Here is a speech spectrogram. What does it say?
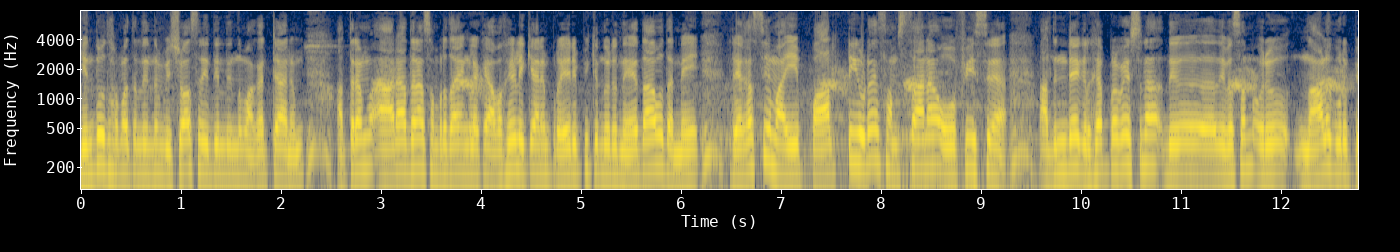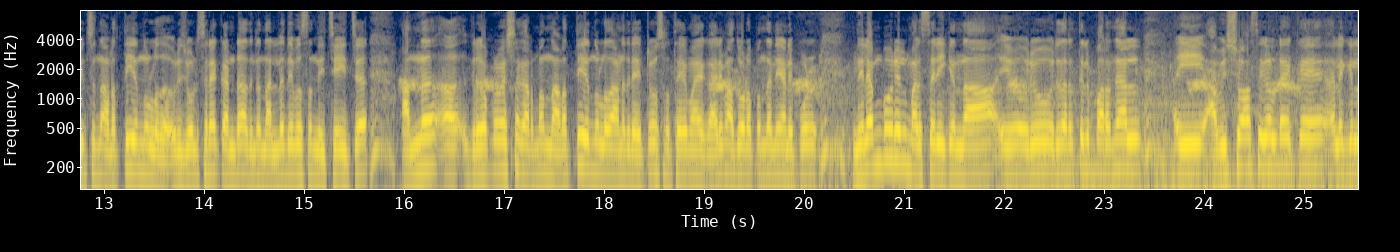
ഹിന്ദു ധർമ്മത്തിൽ നിന്നും വിശ്വാസ രീതിയിൽ നിന്നും അകറ്റാനും അത്തരം ആരാധനാ സമ്പ്രദായങ്ങളൊക്കെ അവഹേളിക്കാനും പ്രേരിപ്പിക്കുന്ന ഒരു നേതാവ് തന്നെ രഹസ്യമായി പാർട്ടിയുടെ സംസ്ഥാന ഓഫീസിന് അതിന്റെ ഗൃഹപ്രവേശന ദിവസം ഒരു നാൾ കുറിപ്പിച്ച് നടത്തി എന്നുള്ളത് ഒരു ജോത്സ്യനെ കണ്ട് അതിന്റെ നല്ല ദിവസം നിശ്ചയിച്ച് അന്ന് ഗൃഹപ്രവേശന കർമ്മം നടത്തി എന്നുള്ളതാണ് ഇതിൽ ഏറ്റവും ശ്രദ്ധേയമായ കാര്യം. അതോടൊപ്പം തന്നെയാണ് ഇപ്പോൾ നിലമ്പൂരിൽ മത്സരിക്കുന്ന ഒരു ഒരു തരത്തിൽ പറഞ്ഞാൽ ഈ അവിശ്വാസികളുടെയൊക്കെ അല്ലെങ്കിൽ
